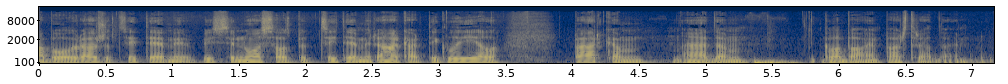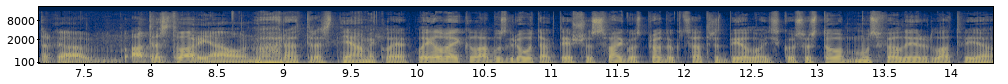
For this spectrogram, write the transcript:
ābolu ražu, citiem ir, viss ir nosauts, bet citiem ir ārkārtīgi liela. Pērkam, ēdam, glabājam, pārstrādājam. Atrast var, jā, un. Var atrast, jāmeklē. Lielveikalā būs grūtāk tieši šos svaigos produktus atrast bioloģiskos. Uz to mums vēl ir Latvijā.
